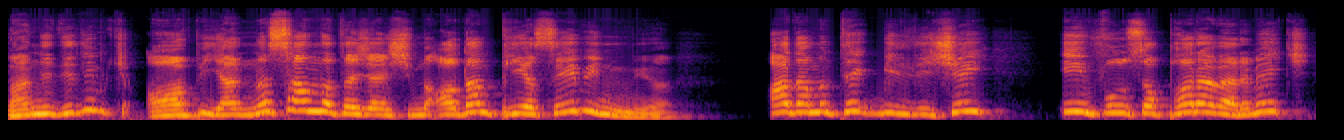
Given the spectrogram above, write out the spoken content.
Ben de dedim ki abi ya nasıl anlatacaksın şimdi? Adam piyasayı bilmiyor. Adamın tek bildiği şey influencer'a para vermek.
